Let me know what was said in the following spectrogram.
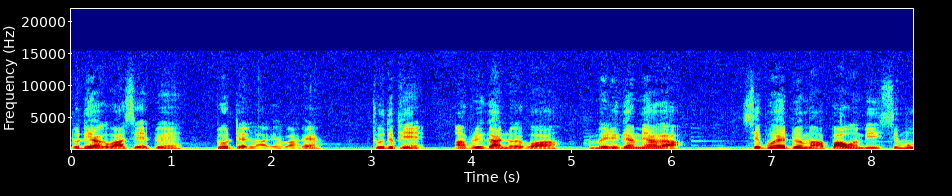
ဒုတိယကမ္ဘာစစ်အတွင်းတိုးတက်လာခဲ့ပါတယ်။ထူးသဖြင့်အာဖရိကနွယ်ဖွားအမေရိကန်များကစစ်ပွဲအတွင်းမှာပါဝင်ပြီးစစ်မှု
